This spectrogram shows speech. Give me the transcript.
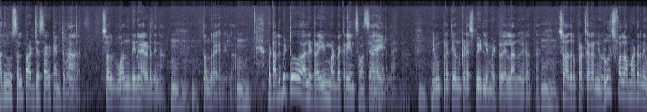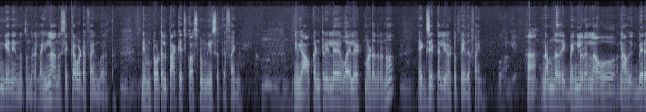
ಅದು ಸ್ವಲ್ಪ ಅಡ್ಜಸ್ಟ್ ಆಗೋ ಟೈಮ್ ತಗೊಳುತ್ತೆ. ಸ್ವಲ್ಪ ಒಂದ್ ದಿನ ಎರಡು ದಿನ ತೊಂದರೆ ಏನಿಲ್ಲ. ಬಟ್ ಅದು ಬಿಟ್ಟು ಅಲ್ಲಿ ಡ್ರೈವಿಂಗ್ ಮಾಡ್ಬೇಕಾದ್ರೆ ಏನು ಸಮಸ್ಯೆ ಇಲ್ಲ ಇಲ್ಲ. ನಿಮ್ಗೆ ಪ್ರತಿಯೊಂದು ಕಡೆ ಸ್ಪೀಡ್ ಲಿಮಿಟ್ ಎಲ್ಲಾನು ಇರುತ್ತೆ. ಸೊ ಅದ್ರ ಪ್ರಕಾರ ನೀವು ರೂಲ್ಸ್ ಫಾಲೋ ಮಾಡಿದ್ರೆ ನಿಮ್ಗೆ ಏನೇನು ತೊಂದರೆ ಇಲ್ಲ. ಇಲ್ಲ ಅಂದ್ರೆ ಸಿಕ್ಕಾಬಟ್ಟೆ ಫೈನ್ ಬರುತ್ತೆ. ನಿಮ್ಮ ಟೋಟಲ್ ಪ್ಯಾಕೇಜ್ ಕಾಸ್ಟ್ನು ಮೀರ್ಸುತ್ತೆ ಫೈನ್ ನೀವು ಯಾವ ಕಂಟ್ರಿಲೇ ವೈಲೇಟ್ ಮಾಡಿದ್ರು ಎಕ್ಸಿಟಲ್ಲಿ you have to pay the fine ಹಾಂ ನಮ್ದಾದ್ರೆ ಈಗ ಬೆಂಗಳೂರಲ್ಲಿ ನಾವು ನಾವು ಈಗ ಬೇರೆ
